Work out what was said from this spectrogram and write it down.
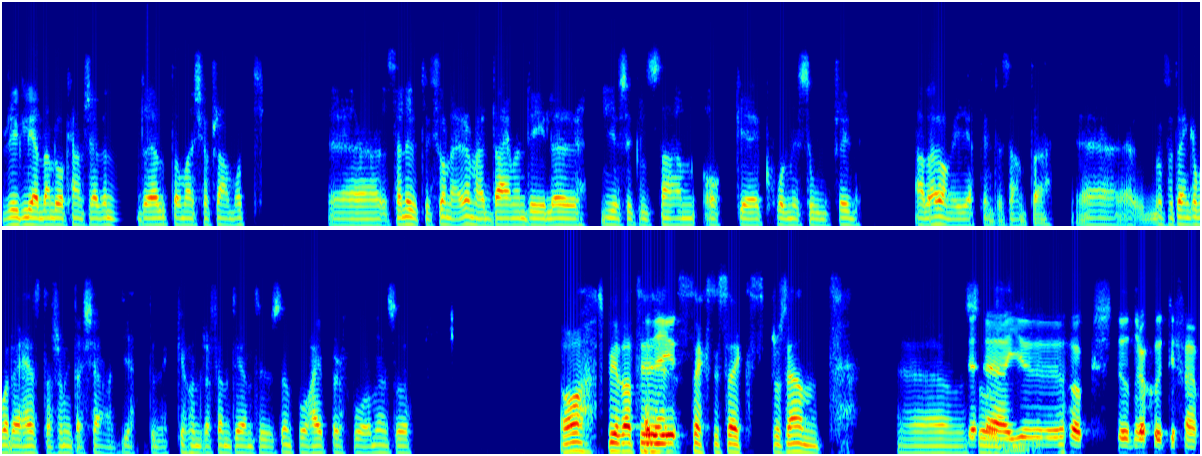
ryggledaren då kanske eventuellt om man kör framåt. Eh, sen utifrån är det de här Diamond Dealer, Musical Sun och eh, Call Me Solfrid. Alla de är jätteintressanta. Eh, man får tänka på det hästar som inte har tjänat jättemycket, 151 000 på high performance. Och, ja, spela till ju... 66 procent. Eh, det så... är ju högst 175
